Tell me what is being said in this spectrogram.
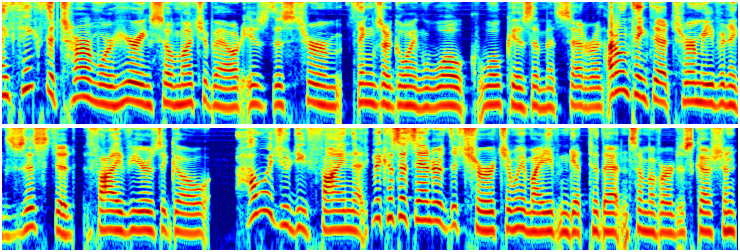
I think the term we're hearing so much about is this term things are going woke, wokeism, etc. I don't think that term even existed 5 years ago. How would you define that? Because it's entered the church and we might even get to that in some of our discussion.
